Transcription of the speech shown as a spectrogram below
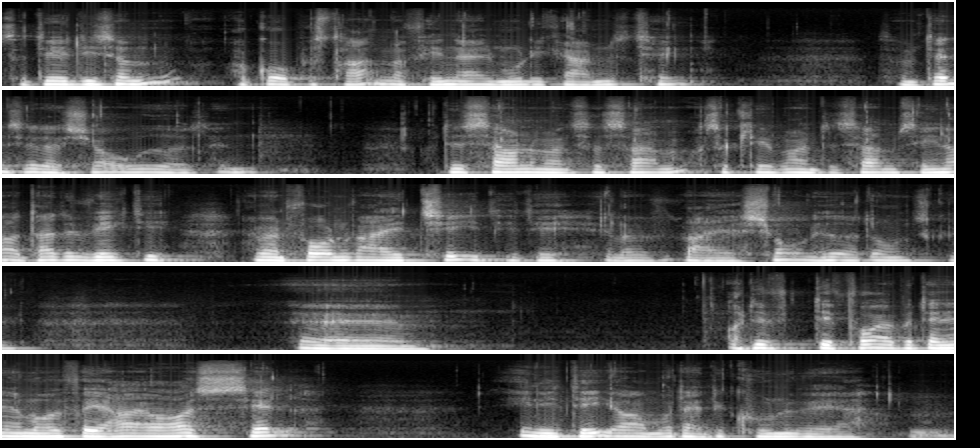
Så det er ligesom at gå på stranden og finde alle mulige gamle ting. Som den ser da sjov ud, og, den, og det samler man så sammen, og så klipper man det sammen senere. Og der er det vigtigt, at man får en varietet i det, eller variation hedder det, undskyld. Øh, og det, det får jeg på den her måde, for jeg har jo også selv en idé om, hvordan det kunne være. Mm.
